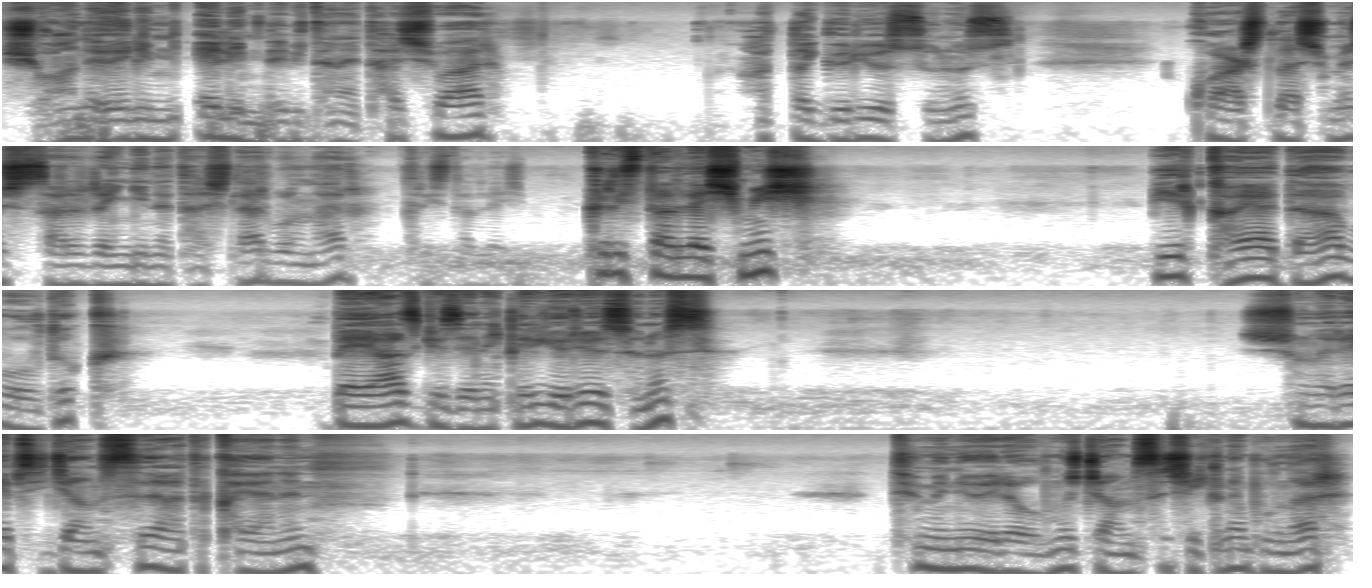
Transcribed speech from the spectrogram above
Şu anda elim, elimde bir tane taş var. Hatta görüyorsunuz kuarslaşmış sarı renginde taşlar bunlar. Kristalleşmiş. Kristalleşmiş bir kaya daha bulduk. Beyaz gözenekleri görüyorsunuz. Şunlar hepsi camsı hatta kayanın tümünü öyle olmuş camsı şeklinde bunlar.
